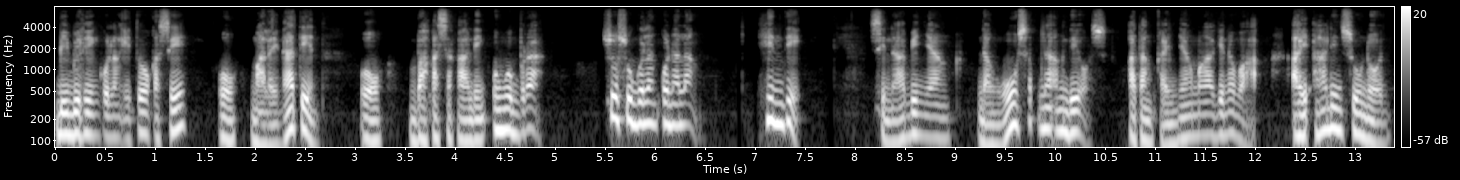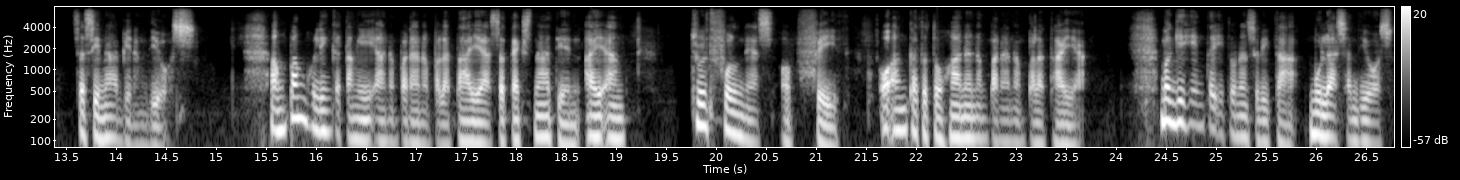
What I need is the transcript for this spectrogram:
bibilhin ko lang ito kasi o malay natin o baka sakaling umubra. Susugulan ko na lang. Hindi. Sinabi niyang nangusap na ang Diyos at ang kanyang mga ginawa ay alinsunod sa sinabi ng Diyos. Ang panghuling katangian ng pananampalataya sa text natin ay ang truthfulness of faith o ang katotohanan ng pananampalataya. Maghihintay ito ng salita mula sa Diyos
